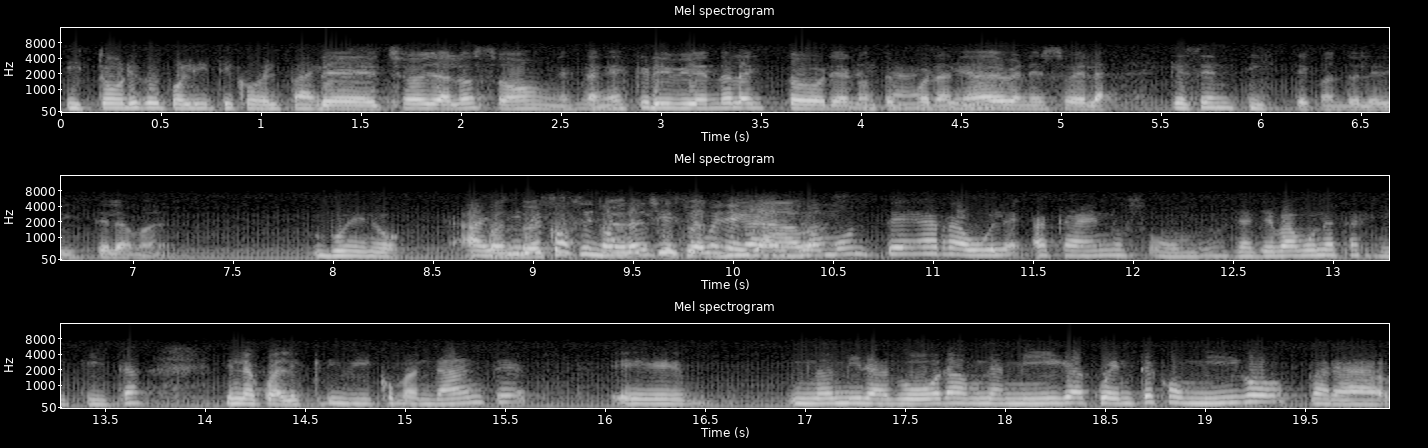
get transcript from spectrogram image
histórico y político del país. De hecho, ya lo son, están escribiendo la historia contemporánea de Venezuela. ¿Qué sentiste cuando le diste la mano? Bueno, allí me costó muchísimo llegar. Yo monté a Raúl acá en los hombros, ya llevaba una tarjetita en la cual escribí, comandante, eh, una admiradora, una amiga, cuente conmigo para,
